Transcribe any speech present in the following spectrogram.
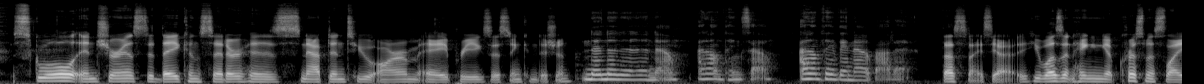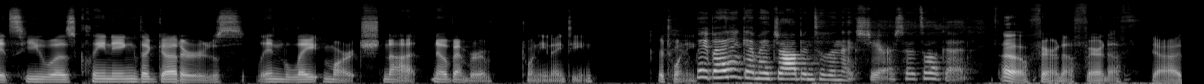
school insurance did they consider his snapped into arm a pre-existing condition? No, no, no, no, no. I don't think so. I don't think they know about it. That's nice. Yeah, he wasn't hanging up Christmas lights. He was cleaning the gutters in late March, not November of 2019 or 20. Wait, but I didn't get my job until the next year, so it's all good. Oh, fair enough. Fair enough. Yeah,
